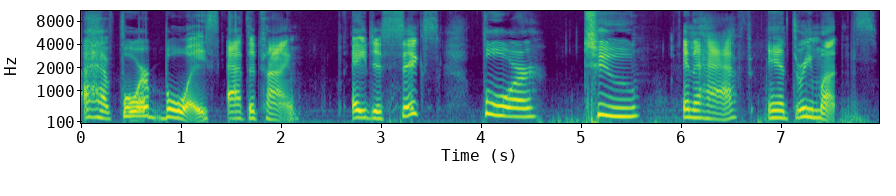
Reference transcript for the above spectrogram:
I have four boys at the time, ages six, four, two and a half, and three months.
